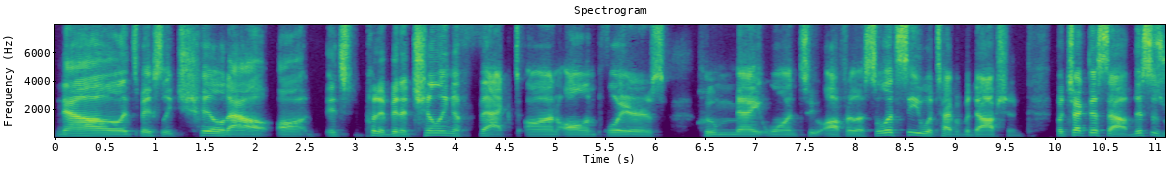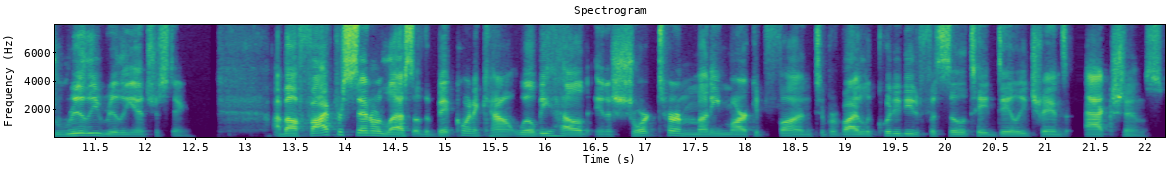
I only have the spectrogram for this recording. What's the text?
now it's basically chilled out on it's put it been a chilling effect on all employers who might want to offer this. So let's see what type of adoption. But check this out. This is really, really interesting. About 5% or less of the Bitcoin account will be held in a short term money market fund to provide liquidity to facilitate daily transactions.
